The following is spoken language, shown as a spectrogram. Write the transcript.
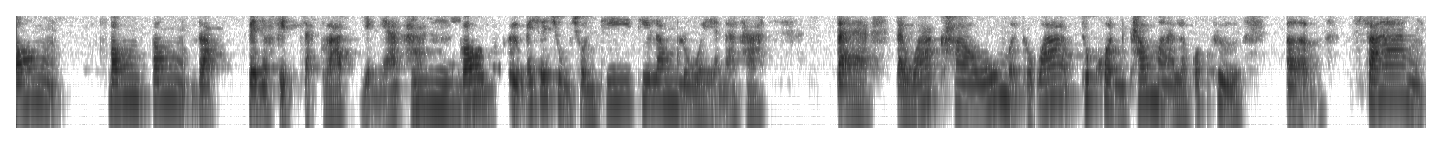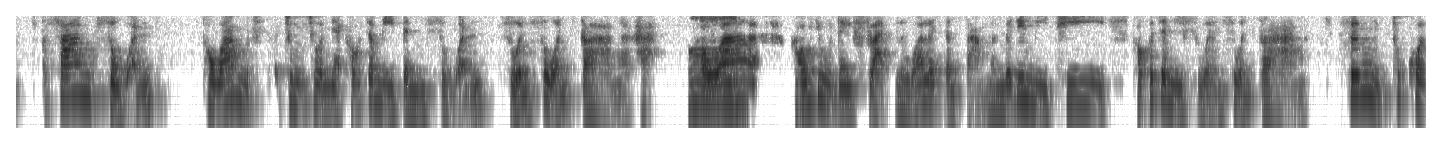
ต้องต้องต้องรับ เบนฟิตจากรัฐอย่างเงี้ยค่ะ ก็คือไม่ใช่ชุมชนที่ที่ร่ำรวยอะนะคะ แต่แต่ว่าเขาเหมือนกับว่าทุกคนเข้ามาแล้วก็คือสร้างสร้างสวนเพราะว่าชุมชนเนี่ยเขาจะมีเป็นสวนสวนส่วนกลางอะค่ะ เพราะว่าเขาอยู่ในแฟลตหรือว่าอะไรต่างๆ มันไม่ได้มีที่เขาก็จะมีสวนส่วนกลาง ซึ่งทุกคน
